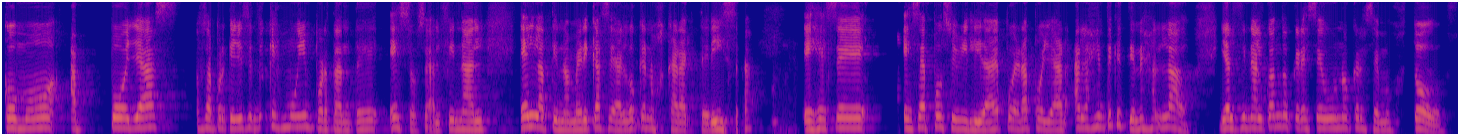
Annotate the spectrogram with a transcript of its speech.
cómo apoyas o sea, porque yo siento que es muy importante eso, o sea, al final en Latinoamérica, si algo que nos caracteriza, es ese, esa posibilidad de poder apoyar a la gente que tienes al lado. Y al final cuando crece uno, crecemos todos.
